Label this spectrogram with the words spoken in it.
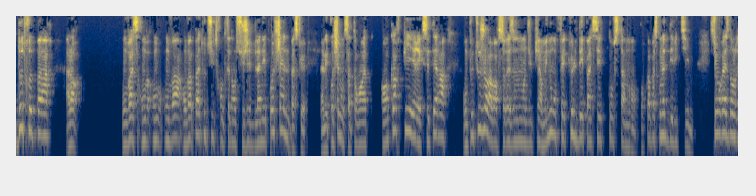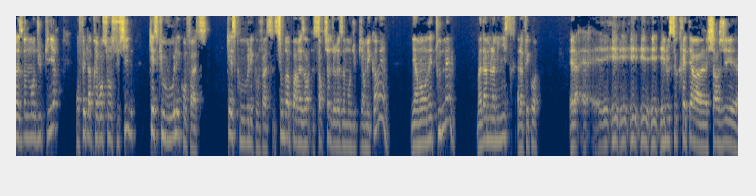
D'autre part, alors on va, on va, on va, on va pas tout de suite rentrer dans le sujet de l'année prochaine parce que l'année prochaine on s'attend à encore pire, etc. On peut toujours avoir ce raisonnement du pire, mais nous, on fait que le dépasser constamment. Pourquoi? Parce qu'on est des victimes. Si on reste dans le raisonnement du pire, on fait de la prévention au suicide, qu'est-ce que vous voulez qu'on fasse? Qu'est-ce que vous voulez qu'on fasse? Si on doit pas sortir du raisonnement du pire, mais quand même, il y a un moment donné, tout de même, Madame la ministre, elle a fait quoi? Et, le secrétaire chargé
